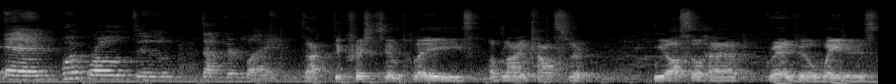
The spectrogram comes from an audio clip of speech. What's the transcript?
And what role do Doctor play? Dr. Christian plays a blind counselor. We also have Granville Waiters,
